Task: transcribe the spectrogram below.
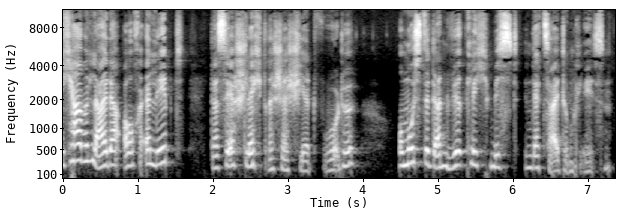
Ich habe leider auch erlebt, dass sehr schlecht recherchiert wurde und musste dann wirklich Mist in der Zeitung lesen.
